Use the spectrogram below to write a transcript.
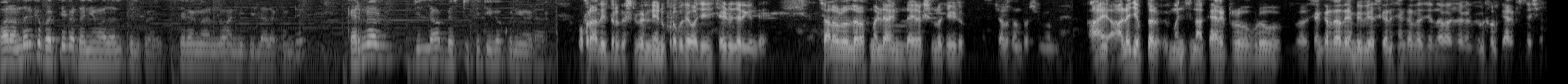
వారందరికీ ప్రత్యేక ధన్యవాదాలు తెలిపారు. తెలంగాణలో అన్ని జిల్లాల కంటే కరీంనగర్ జిల్లా బెస్ట్ సిటీగా కొనియాడారు. అపరాధ ఇద్దరు కృష్ణుడు వెళ్ళి నేను ప్రభుదేవ చేయడం జరిగింది. చాలా రోజుల తర్వాత మళ్ళీ ఆయన డైరెక్షన్లో చేయడం చాలా సంతోషంగా ఉంది. ఆయన వాళ్ళే చెప్తారు మంచి నా క్యారెక్టర్ ఇప్పుడు శంకర్ దాదా ఎంబీబీఎస్ కానీ శంకర్ దాదా జిందాబాద్ కానీ బ్యూటిఫుల్ క్యారెక్టర్ చేశారు.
